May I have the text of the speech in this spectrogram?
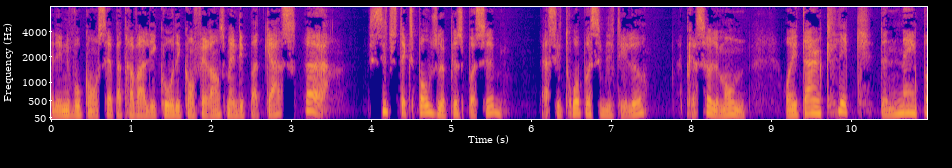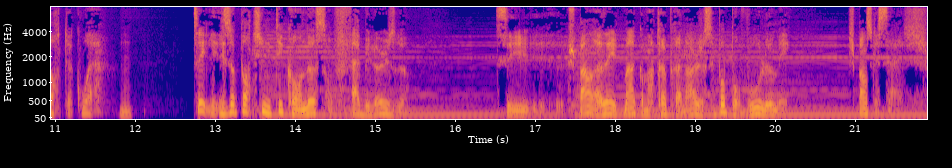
à des nouveaux concepts à travers les cours, des conférences, même des podcasts, ah, si tu t'exposes le plus possible à ces trois possibilités-là, après ça, le monde, on est à un clic de n'importe quoi. Tu sais, les, les opportunités qu'on a sont fabuleuses, là. C'est, je pense honnêtement, comme entrepreneur, je sais pas pour vous, là, mais je pense que ça, je-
